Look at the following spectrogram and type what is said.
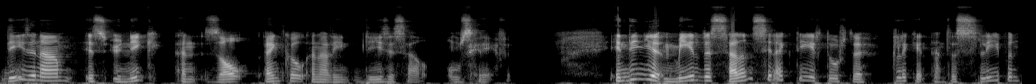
deze naam is uniek en zal enkel en alleen deze cel omschrijven. Indien je meerdere cellen selecteert door te klikken en te slepen,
